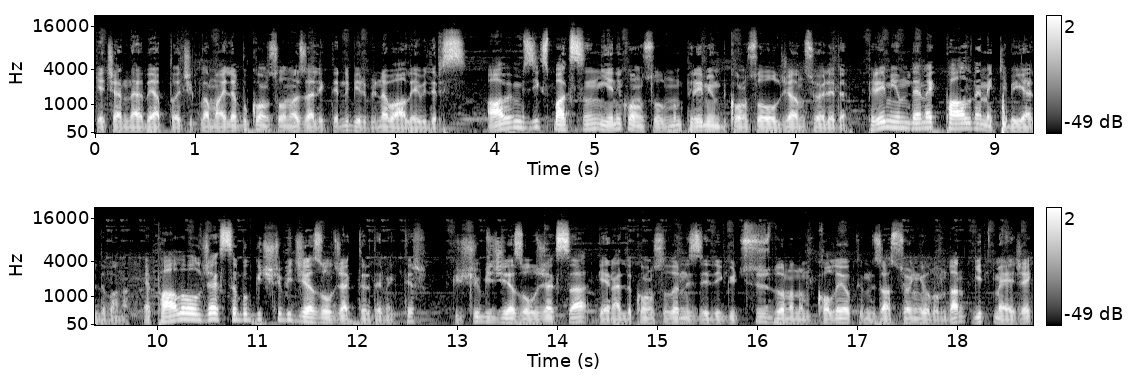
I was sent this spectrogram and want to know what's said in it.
geçenlerde yaptığı açıklamayla bu konsolun özelliklerini birbirine bağlayabiliriz. Abimiz Xbox'ın yeni konsolunun premium bir konsol olacağını söyledi. Premium demek pahalı demek gibi geldi bana. E pahalı olacaksa bu güçlü bir cihaz olacaktır demektir. Güçlü bir cihaz olacaksa genelde konsolların izlediği güçsüz donanım kolay optimizasyon yolundan gitmeyecek.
